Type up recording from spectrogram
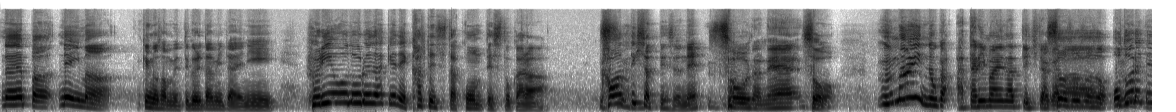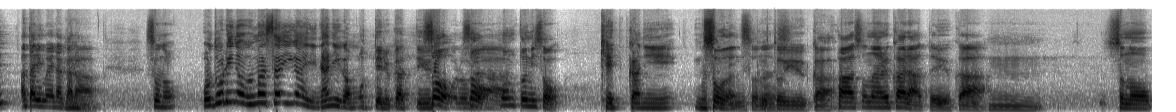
う。だやっぱね今健吾さんも言ってくれたみたいに振り踊るだけで勝ててたコンテストから変わってきちゃってるんですよね。そうだね。そう。う。まいのが当たり前になってきたから。そうそうそうそう。踊れて当たり前だから、その踊りのうまさ以外に何が持ってるかっていうところそうそう。本が当にそう。結果に結そうなんびつくというかパーソナルカラーというか、うん。その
